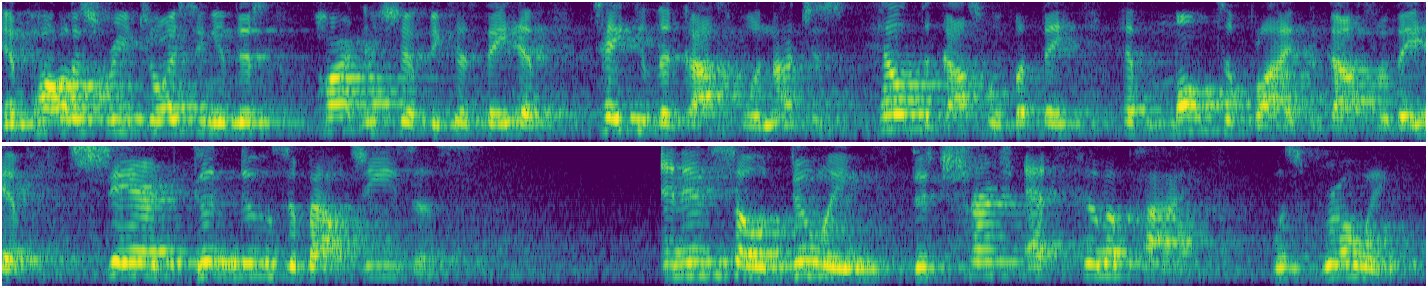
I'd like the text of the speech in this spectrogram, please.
And Paul is rejoicing in this partnership because they have taken the gospel and not just held the gospel, but they have multiplied the gospel. They have shared good news about Jesus. And in so doing, the church at Philippi was growing.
